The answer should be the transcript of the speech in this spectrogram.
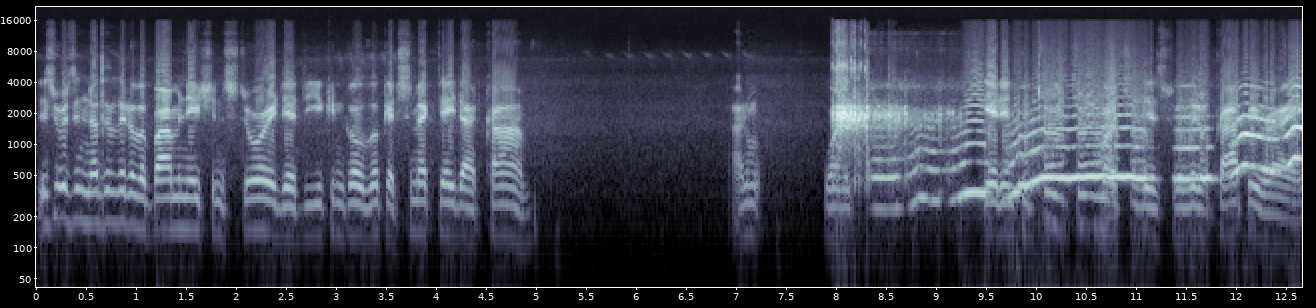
This was another little abomination story that you can go look at smekday.com. I don't want to get into too, too much of this for a little copyright.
